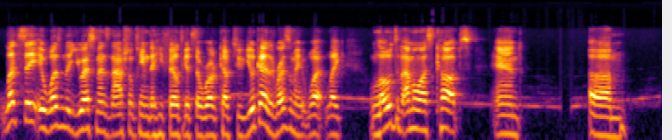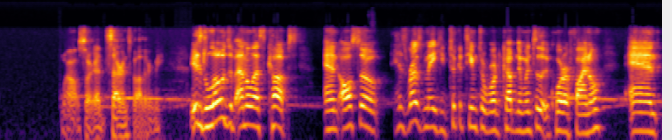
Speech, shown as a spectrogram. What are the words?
let's say it wasn't the U.S. men's national team that he failed to get to the World Cup to, you look at his resume. What like loads of MLS Cups and um. Wow, sorry, siren's bothering me. He has loads of MLS Cups and also his resume. He took a team to World Cup and they went to the quarterfinal, and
